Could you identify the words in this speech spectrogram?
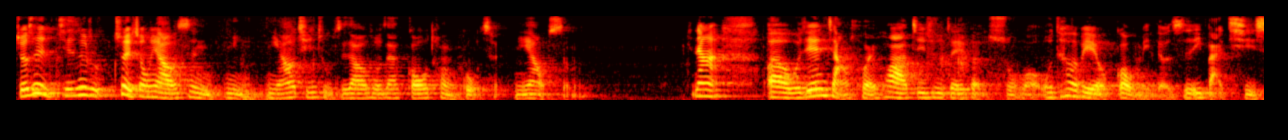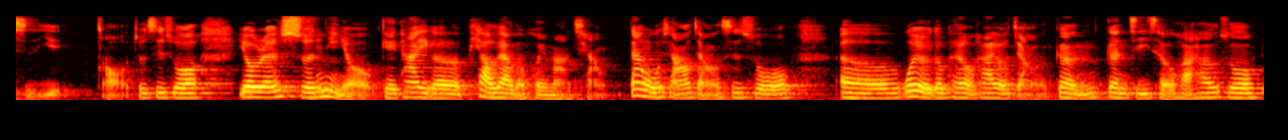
就是其实最重要的是你你要清楚知道说在沟通过程你要什么。那呃，我今天讲回话技术这一本书哦，我特别有共鸣的是一百七十页。哦，就是说有人损你哦，给他一个漂亮的回马枪。但我想要讲的是说，呃，我有一个朋友，他有讲更更机车的话，他就说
